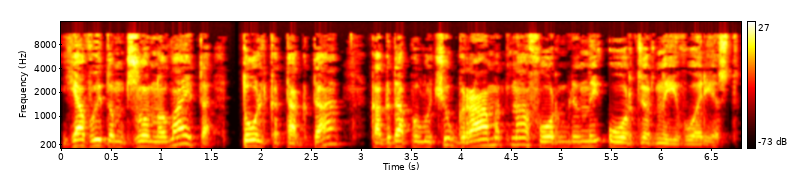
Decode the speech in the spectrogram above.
Я выдам Джона Лайта только тогда, когда получу грамотно оформленный ордер на его арест.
